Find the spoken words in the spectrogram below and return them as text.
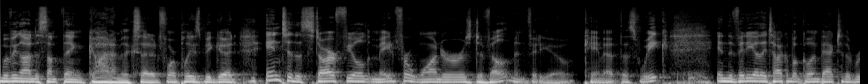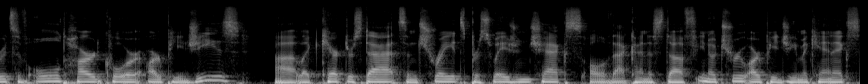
Moving on to something God I'm excited for. Please be good. Into the Starfield Made for Wanderers development video came out this week. In the video, they talk about going back to the roots of old hardcore RPGs. Uh, like character stats and traits, persuasion checks, all of that kind of stuff. You know, true RPG mechanics.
